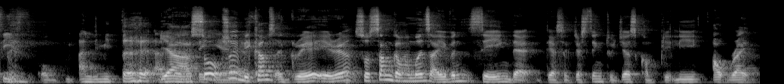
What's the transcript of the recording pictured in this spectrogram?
thing. frequency is unlimited. yeah so so it becomes a gray area so some governments are even saying that they're suggesting to just completely outright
